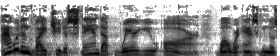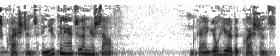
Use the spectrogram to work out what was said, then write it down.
I would invite you to stand up where you are while we're asking those questions. And you can answer them yourself. Okay? You'll hear the questions.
